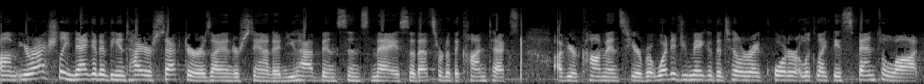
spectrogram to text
Um, you're actually negative the entire sector, as I understand it. You have been since May, so that's sort of the context of your comments here. But what did you make of the Tilray quarter? It looked like they spent a lot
